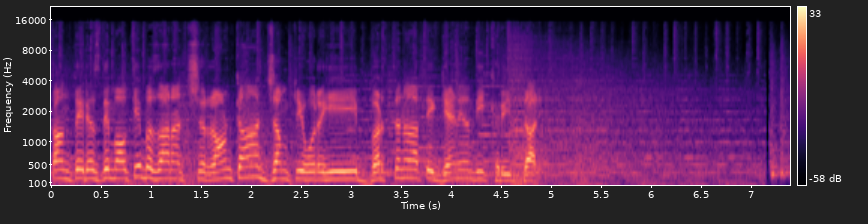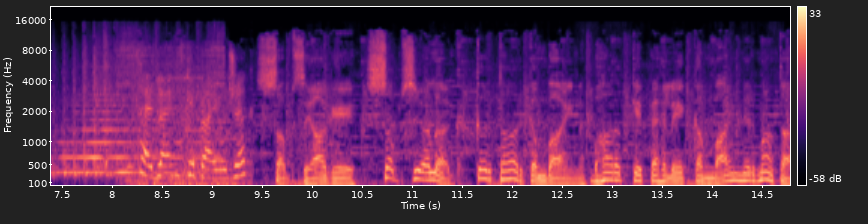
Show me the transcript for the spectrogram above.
ਧਨਤੇਰਸ ਦੇ ਮੌਕੇ ਬਾਜ਼ਾਰਾਂ 'ਚ ਰੌਣਕਾਂ ਜੰਮ ਕੇ ਹੋ ਰਹੀ ਬਰਤਨਾਂ ਤੇ ਗਹਿਣਿਆਂ ਦੀ ਖਰੀਦਦਾਰੀ हेडलाइंस के प्रायोजक सबसे आगे सबसे अलग करतार कंबाइन भारत के पहले कंबाइन निर्माता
